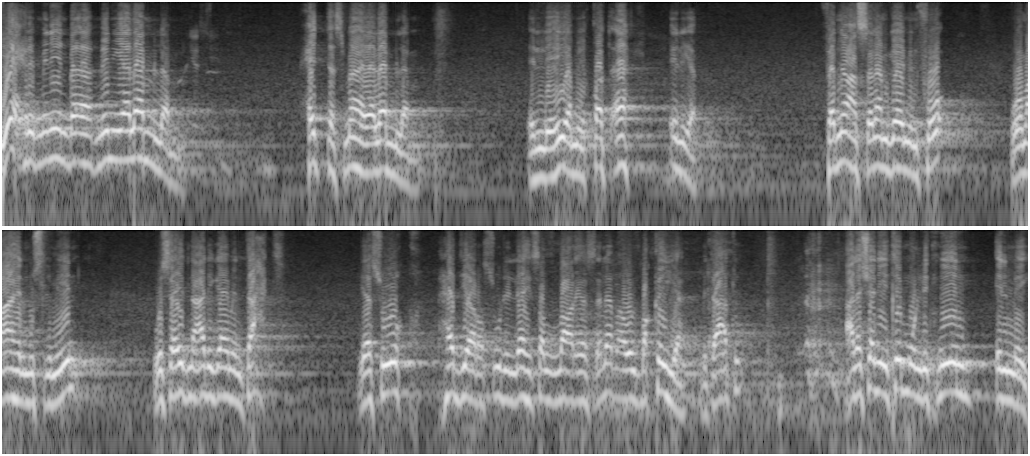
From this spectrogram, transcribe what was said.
يحرم منين بقى؟ من يلملم حتة اسمها يلملم اللي هي ميقات أهل اليمن فالنبي عليه السلام جاي من فوق ومعاه المسلمين وسيدنا علي جاي من تحت. يسوق هدي رسول الله صلى الله عليه وسلم أو البقية بتاعته علشان يتموا الاثنين المية.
